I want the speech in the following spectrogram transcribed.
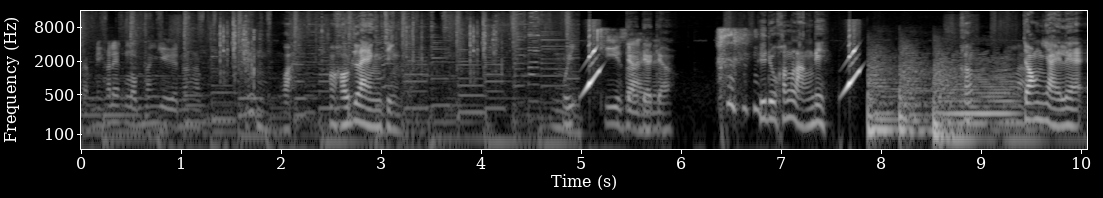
แบบนี้เขาเรียกล้มทั้งยืนนะครับอืมว่ะของเขาแรงจริง อุ๊ย ขี้เดี๋ยใส่วเดี๋ยวเดี๋ยว พี่ดูข้างหลังดิข้างจ้จ้ององใหญ่เลยอะ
